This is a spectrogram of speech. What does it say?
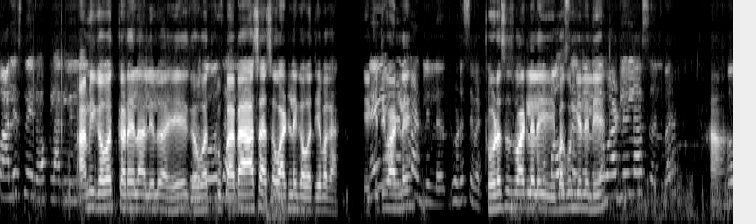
पालेच नाही लॉक लागलेले. आम्ही गवत काढायला आलेलो आहे. गवत खूप आहे. बा, असं असं वाढलंय गवत. हे बघा. हे किती वाढलंय वाढलेलं. थोडंसं वाटतं वाढलेलं आहे. बघून गेलेली आहे. वाढलेलं असेल बरं. हा.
